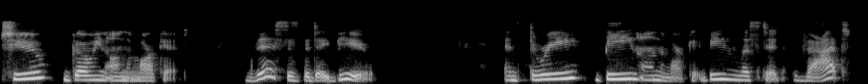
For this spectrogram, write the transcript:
Two, going on the market. This is the debut. And three, being on the market, being listed. That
